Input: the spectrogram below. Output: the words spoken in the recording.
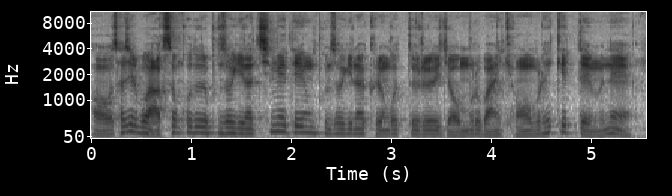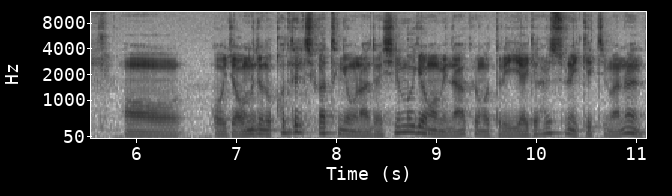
어, 사실 뭐 악성 코드 분석이나 침해 대응 분석이나 그런 것들을 이제 업무로 많이 경험을 했기 때문에 어, 뭐 이제 어느 정도 컨텐츠 같은 경우나 실무 경험이나 그런 것들을 이야기를 할 수는 있겠지만은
